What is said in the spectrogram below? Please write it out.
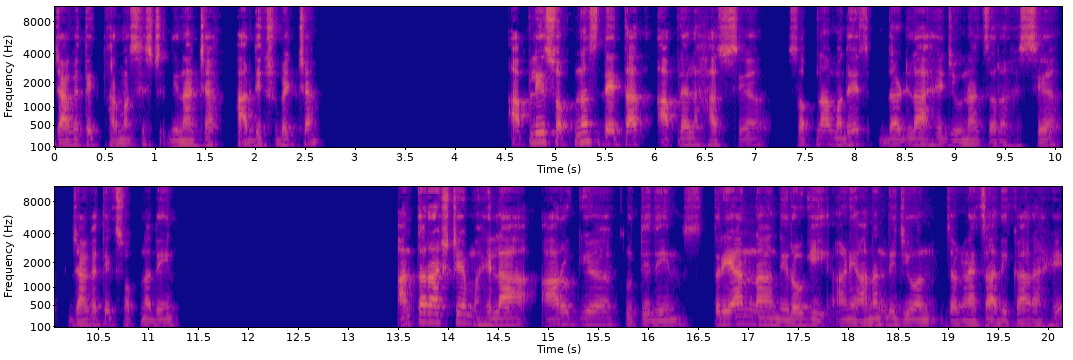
जागतिक फार्मासिस्ट दिनाच्या हार्दिक शुभेच्छा. आपली स्वप्नच देतात आपल्याला हास्य. स्वप्नामध्येच दडलं आहे जीवनाचं रहस्य. जागतिक स्वप्न दिन आंतरराष्ट्रीय महिला आरोग्य कृती दिन स्त्रियांना निरोगी आणि आनंदी जीवन जगण्याचा अधिकार आहे.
